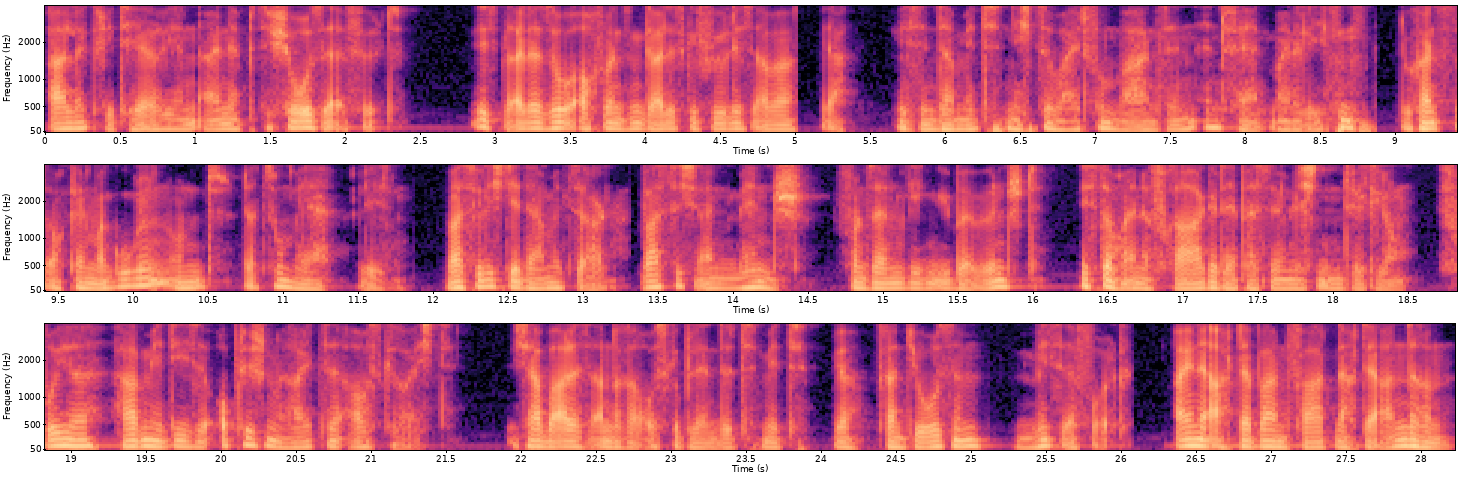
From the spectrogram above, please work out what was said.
alle Kriterien einer Psychose erfüllt. Ist leider so, auch wenn es ein geiles Gefühl ist, aber ja, wir sind damit nicht so weit vom Wahnsinn entfernt, meine Lieben. Du kannst es auch gerne mal googeln und dazu mehr lesen. Was will ich dir damit sagen? Was sich ein Mensch von seinem Gegenüber wünscht, ist auch eine Frage der persönlichen Entwicklung. Früher haben mir diese optischen Reize ausgereicht. Ich habe alles andere ausgeblendet mit, ja, grandiosem Misserfolg. Eine Achterbahnfahrt nach der anderen.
